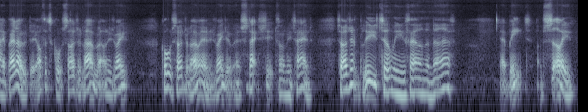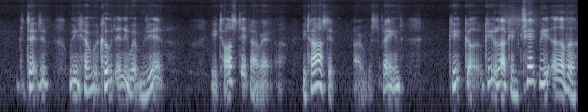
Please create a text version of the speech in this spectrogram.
I bellowed. The officer called Sergeant Lambert on his radio. Called Sergeant Lambert on his radio and snatched it from his hand. Sergeant, please tell me you found the knife. That beats. I'm sorry, Detective. We haven't recovered any weapons yet. He tossed it, I read. He tossed it, I explained. Keep, keep looking. Check the other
